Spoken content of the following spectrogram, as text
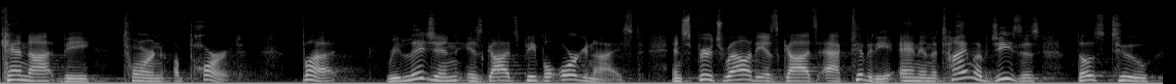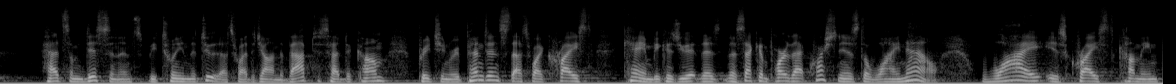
cannot be torn apart. But religion is God's people organized, and spirituality is God's activity. And in the time of Jesus, those two had some dissonance between the two. That's why the John the Baptist had to come preaching repentance. That's why Christ came, because you, the second part of that question is the why now? Why is Christ coming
